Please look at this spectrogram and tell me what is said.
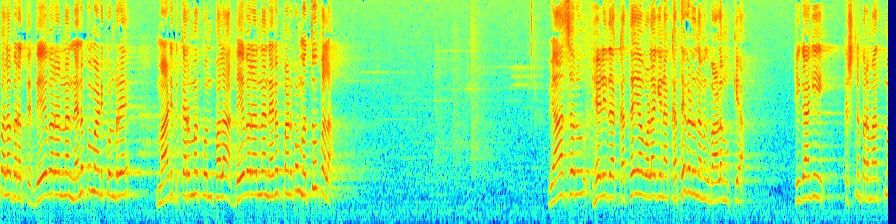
ಫಲ ಬರುತ್ತೆ. ದೇವರನ್ನು ನೆನಪು ಮಾಡಿಕೊಂಡ್ರೆ ಮಾಡಿದ ಕರ್ಮಕ್ಕೊಂದು ಫಲ, ದೇವರನ್ನು ನೆನಪು ಮಾಡ್ಕೊಂಡು ಮತ್ತೂ ಫಲ. ವ್ಯಾಸರು ಹೇಳಿದ ಕಥೆಯ ಒಳಗಿನ ಕಥೆಗಳು ನಮಗೆ ಭಾಳ ಮುಖ್ಯ. ಹೀಗಾಗಿ ಕೃಷ್ಣ ಪರಮಾತ್ಮ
